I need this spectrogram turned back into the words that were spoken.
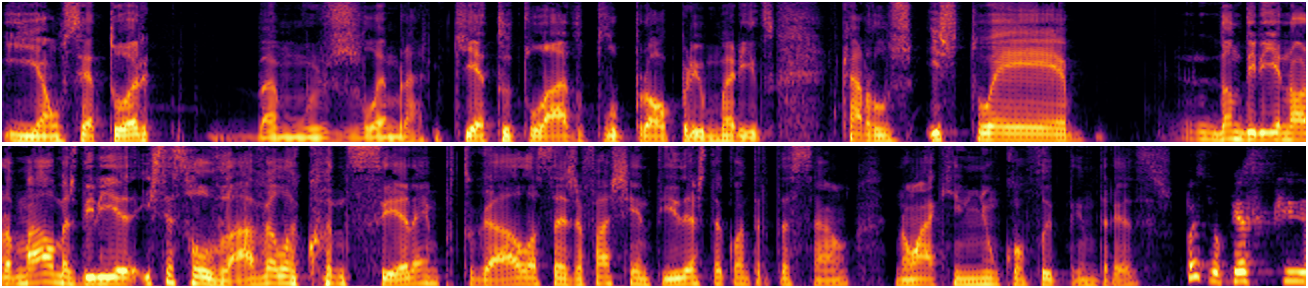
E é um setor vamos lembrar que é tutelado pelo próprio marido. Carlos, isto é não diria normal, mas diria isto é saudável acontecer em Portugal, ou seja, faz sentido esta contratação, não há aqui nenhum conflito de interesses? Pois, eu penso que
